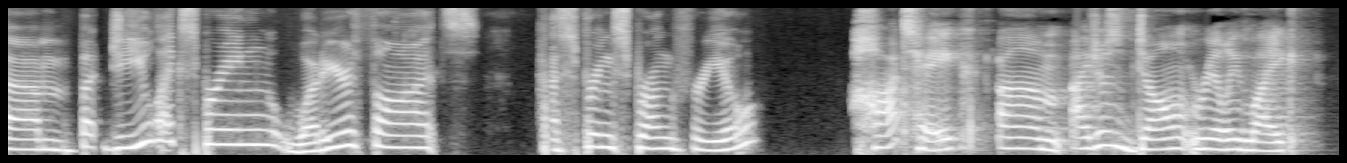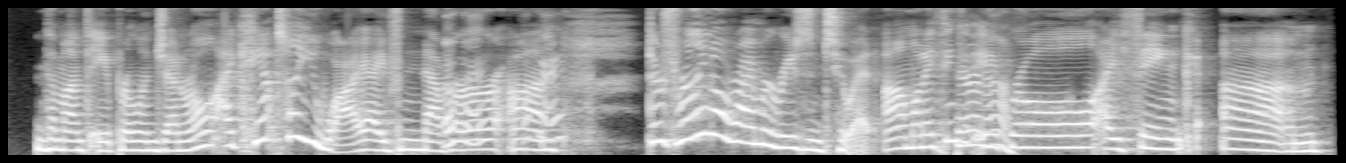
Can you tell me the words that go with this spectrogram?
Um, but do you like spring? What are your thoughts? Has spring sprung for you? Hot take. Um, I just don't really like the month April in general. I can't tell you why. I've never. Okay, um, okay. There's really no rhyme or reason to it. Um, when I think Fair of enough. April, I think um,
